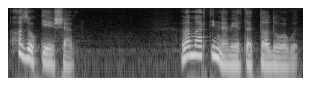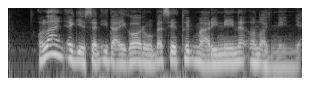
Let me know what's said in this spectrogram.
Azoké sem. Lamartin nem értette a dolgot. A lány egészen idáig arról beszélt, hogy Mári néne a nagynénje.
